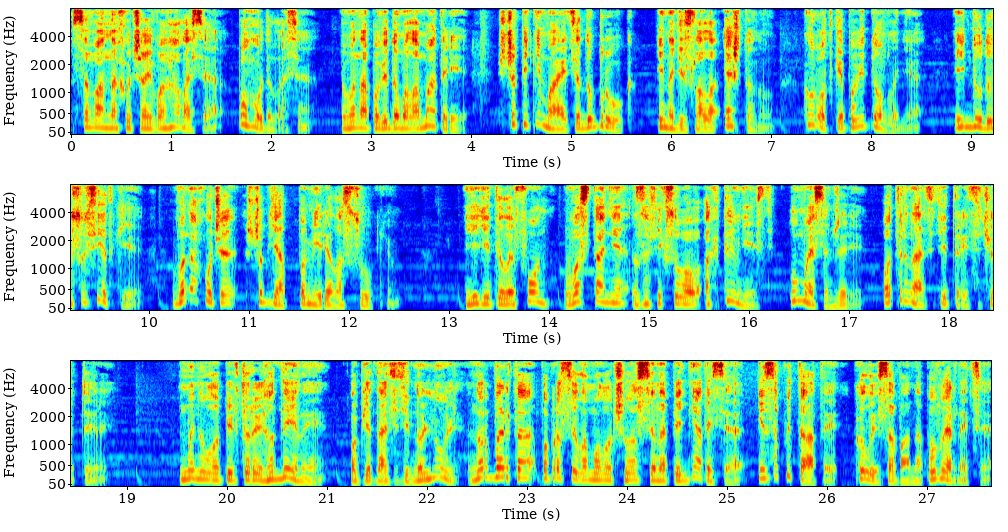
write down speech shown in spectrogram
Саванна, хоча й вагалася, погодилася. Вона повідомила матері, що піднімається до Брук, і надіслала Ештону коротке повідомлення. Йду до сусідки. Вона хоче, щоб я поміряла сукню. Її телефон востаннє зафіксував активність у месенджері о 13.34. Минуло півтори години. О 15.00 Норберта попросила молодшого сина піднятися і запитати, коли Саванна повернеться.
